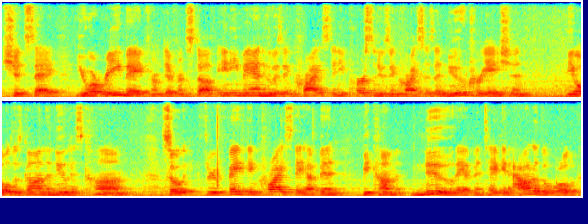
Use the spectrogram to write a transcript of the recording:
should say, you are remade from different stuff. Any man who is in Christ, any person who's in Christ is a new creation. The old is gone, the new has come. So through faith in Christ, they have been become new. They have been taken out of the world,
